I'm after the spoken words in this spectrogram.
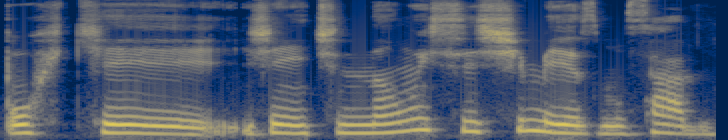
Porque, gente, não insiste mesmo, sabe?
